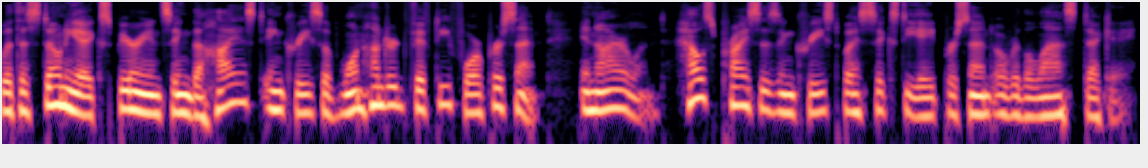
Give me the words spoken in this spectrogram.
with Estonia experiencing the highest increase of 154%. In Ireland, house prices increased by 68% over the last decade,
